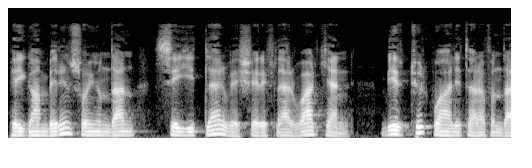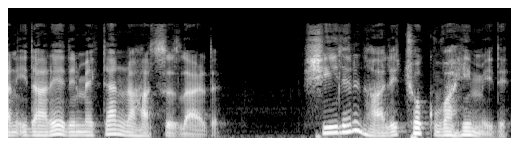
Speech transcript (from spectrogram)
peygamberin soyundan seyitler ve şerifler varken bir Türk vali tarafından idare edilmekten rahatsızlardı. Şiilerin hali çok vahim idi.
